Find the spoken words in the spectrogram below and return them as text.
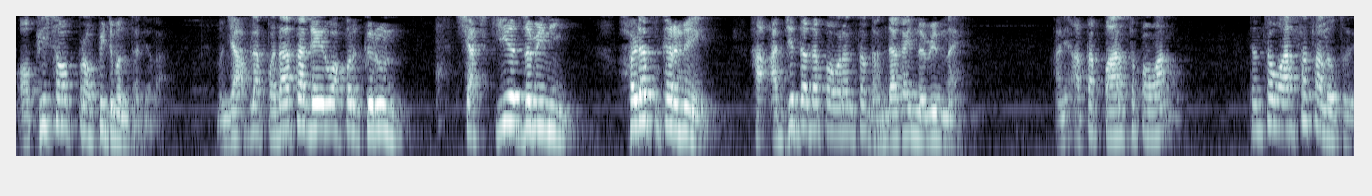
ऑफिस ऑफ प्रॉफिट म्हणतात त्याला म्हणजे आपल्या पदाचा गैरवापर करून शासकीय जमिनी हडप करणे हा अजितदादा पवारांचा धंदा काही नवीन नाही. आणि आता पार्थ पवार त्यांचा वारसा चालवतोय.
